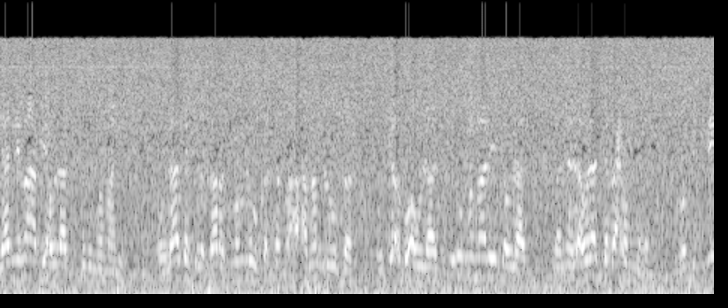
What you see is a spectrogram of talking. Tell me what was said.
لأني ما أبي أولاد يصيرون مماليك. أولادك إذا صارت مملوكة تبعها مملوكة. وجابوا أولاد يصيرون مماليك أولاد. لأن الأولاد تبع أمهم. وفي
